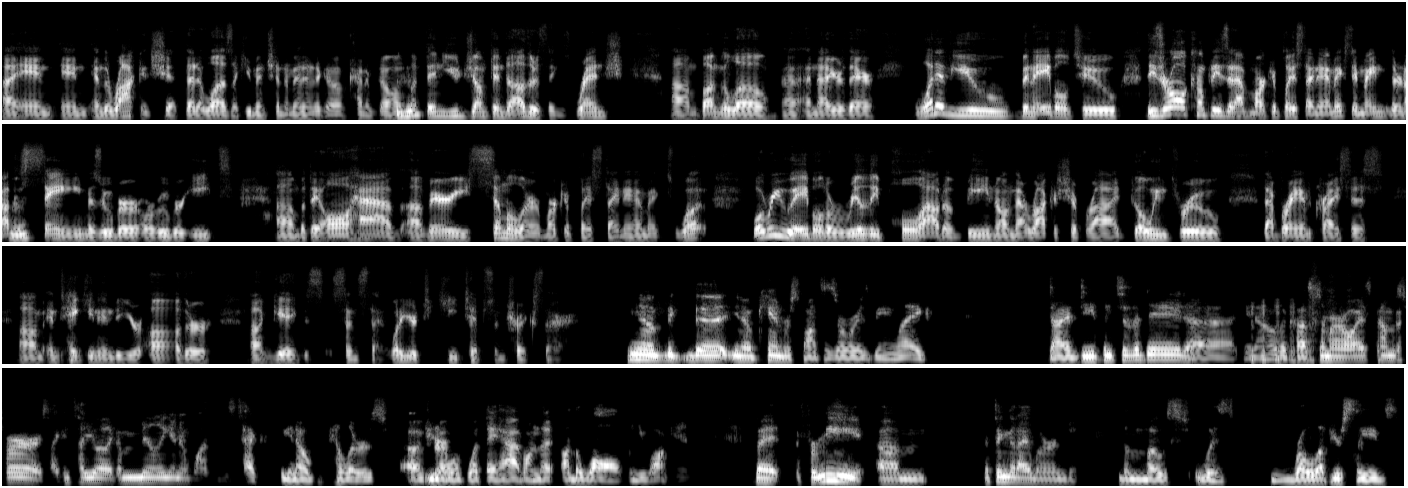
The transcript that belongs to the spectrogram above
uh, and and and the rocket ship that it was, like you mentioned a minute ago, of kind of going. Mm-hmm. But then you jumped into other things, Wrench, um, Bungalow, uh, and now you're there. What have you been able to? These are all companies that have marketplace dynamics. They may they're not mm-hmm. the same as Uber or Uber Eats, um, but they all have a very similar marketplace dynamics. What what were you able to really pull out of being on that rocket ship ride, going through that brand crisis? Um, and taking into your other uh, gigs since then? What are your key tips and tricks there? You know, the, the, you know, canned responses are always being like, dive deep into the data. You know, the customer always comes first. I can tell you like a million and one these tech, you know, pillars of, you know, of what they have on the, on the wall when you walk in. But for me, um, the thing that I learned the most was roll up your sleeves,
